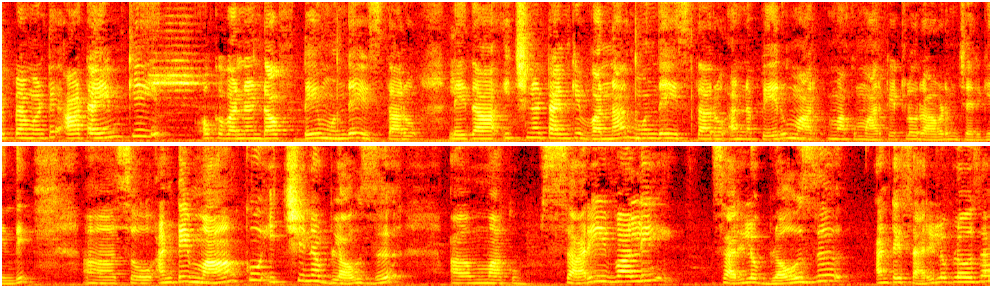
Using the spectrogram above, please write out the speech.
చెప్పామంటే ఆ టైంకి ఒక వన్ అండ్ హాఫ్ డే ముందే ఇస్తారు లేదా ఇచ్చిన టైంకి వన్ అవర్ ముందే ఇస్తారు అన్న పేరు మార్ మాకు మార్కెట్లో రావడం జరిగింది. సో అంటే మాకు ఇచ్చిన బ్లౌజ్ మాకు సారీ ఇవ్వాలి. సారీలో బ్లౌజ్ అంటే శారీలో బ్లౌజా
